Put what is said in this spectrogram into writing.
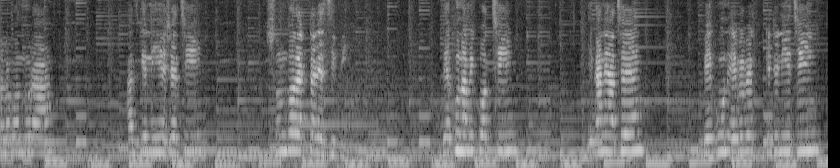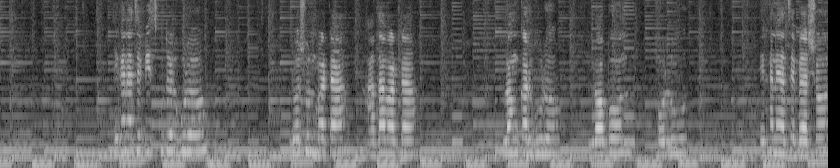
হ্যালো বন্ধুরা, আজকে নিয়ে এসেছি সুন্দর একটা রেসিপি দেখুন আমি করছি। এখানে আছে বেগুন এভাবে কেটে নিয়েছি। এখানে আছে বিস্কুটের গুঁড়ো, রসুন বাটা, আদা বাটা, লঙ্কার গুঁড়ো, লবণ, হলুদ, এখানে আছে বেসন,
